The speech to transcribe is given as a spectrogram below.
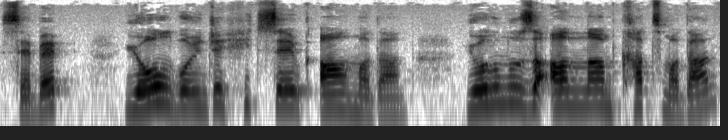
Sebep yol boyunca hiç zevk almadan, yolunuza anlam katmadan,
